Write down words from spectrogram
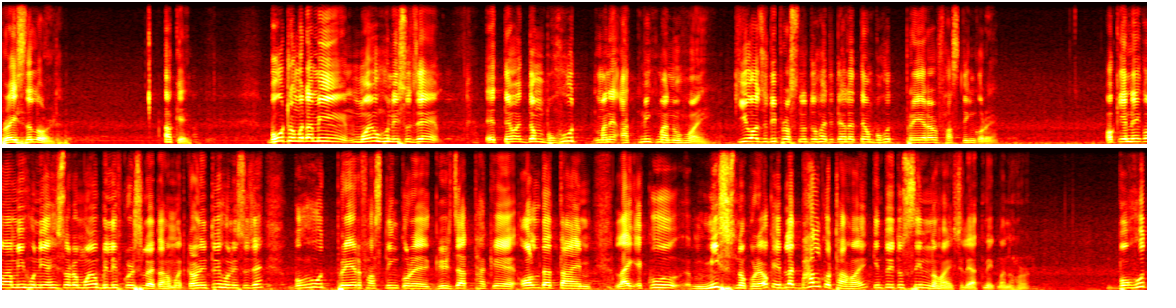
praise the Lord okay বহুত সময়ত আমি ময়ো শুনিছোঁ যে তেওঁ একদম বহুত মানে আত্মিক মানুহ হয়। কিয় যদি প্ৰশ্নটো হয় তেতিয়াহ'লে তেওঁ বহুত প্ৰেয়াৰ আৰু ফাষ্টিং কৰে। অ'কে এনেকুৱা আমি শুনি আহিছোঁ আৰু ময়ো বিলিভ কৰিছিলোঁ এটা সময়ত। কাৰণ এইটোৱে শুনিছোঁ যে বহুত প্ৰেয়াৰ ফাষ্টিং কৰে গীৰ্জাত থাকে অল দ্য টাইম লাইক একো মিছ নকৰে। অ'কে এইবিলাক ভাল কথা হয় কিন্তু এইটো চিন নহয় একচুৱেলি আত্মিক মানুহৰ। বহুত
